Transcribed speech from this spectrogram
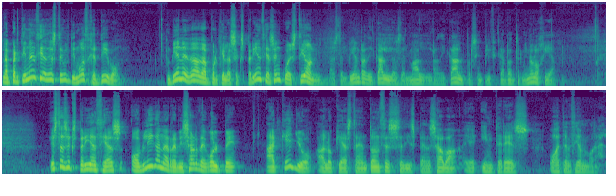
La pertinencia de este último adjetivo viene dada porque las experiencias en cuestión, las del bien radical y las del mal radical, por simplificar la terminología, estas experiencias obligan a revisar de golpe aquello a lo que hasta entonces se dispensaba eh, interés o atención moral.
